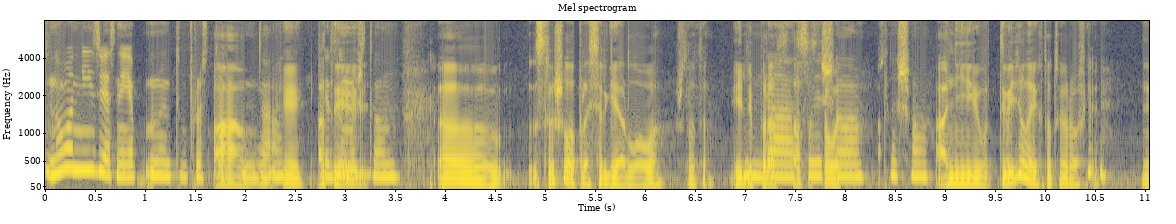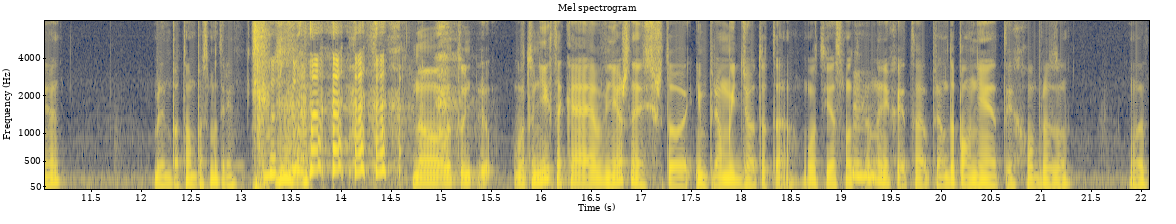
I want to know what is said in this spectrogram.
Ну, он неизвестный, я, ну, это просто... А, да. окей. А я ты думаю, что он... э, слышала про Сергея Орлова что-то? Или про да, Стаса Ставрова? слышала, слышала. Они... вот Ты видела их татуировки? Нет? Блин, потом посмотри. Но вот у, вот у них такая внешность, что им прям идет это. Вот я смотрю Мгм. на них, это прям дополняет их образу. Вот.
